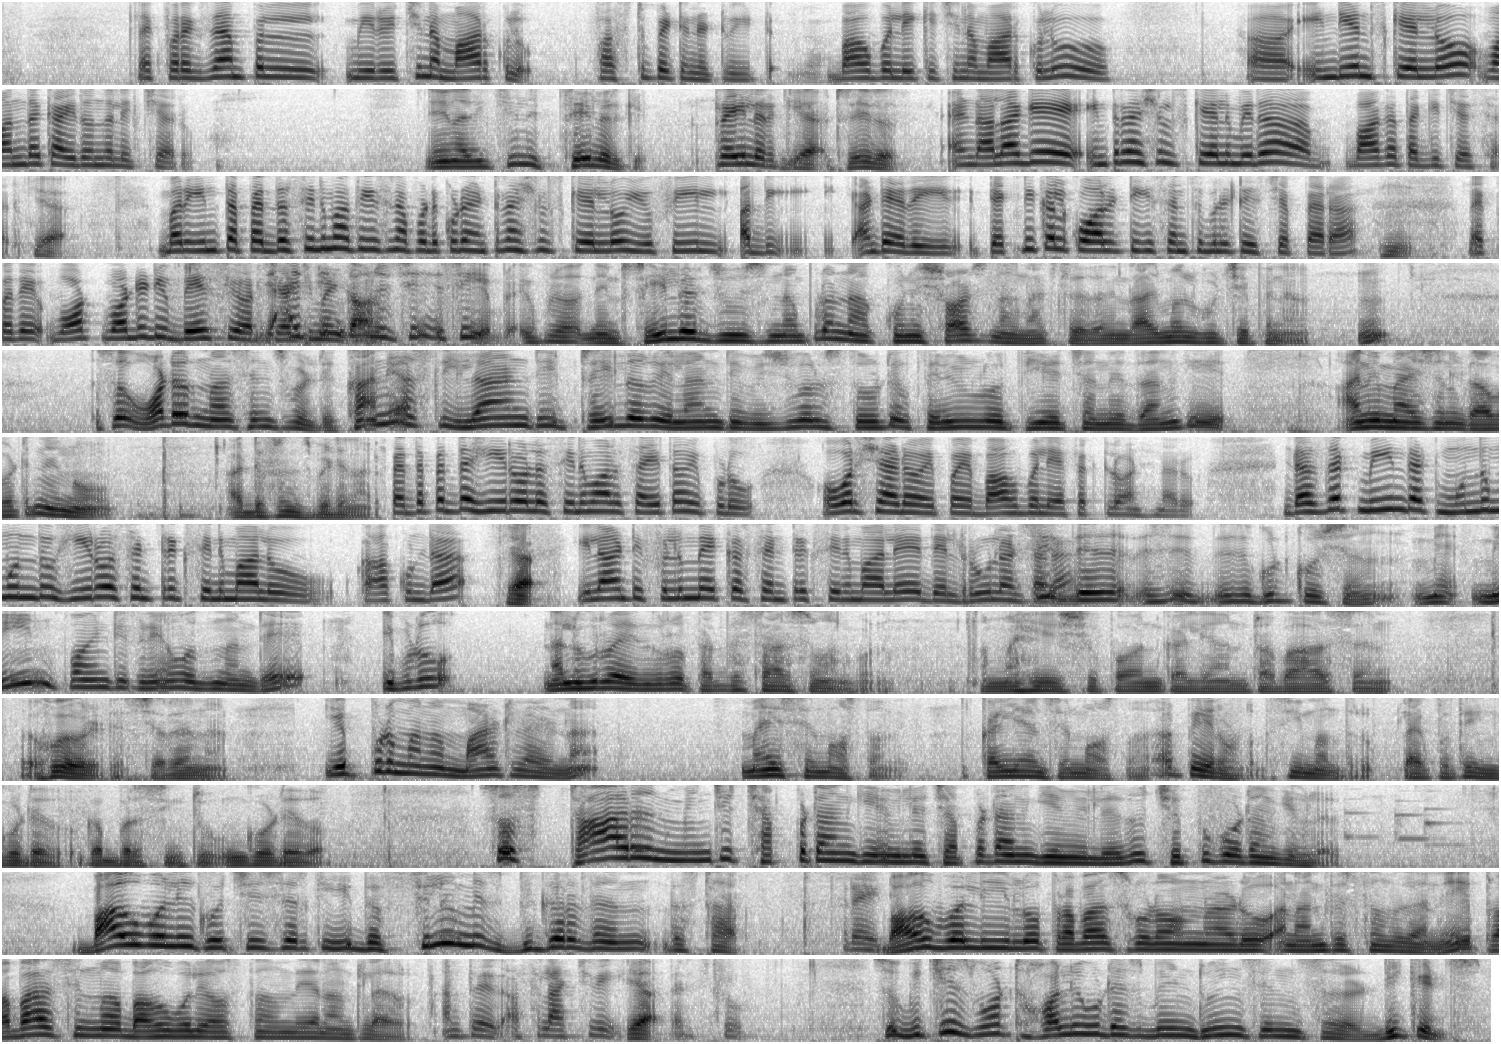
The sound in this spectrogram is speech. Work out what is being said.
like for example మీరు ఇచ్చిన మార్కులు ఫస్ట్ పెట్టిన ట్వీట్ బాహుబలికి ఇచ్చిన మార్కులు ఇండియన్ స్కేల్లో వందకి ఐదు వందలు ఇచ్చారు. నేను అది ఇచ్చింది ట్రైలర్కి ట్రైలర్కి యా ట్రైలర్ అండ్ అలాగే ఇంటర్నేషనల్ స్కేల్ మీద బాగా తగ్గించేశారు యా మరి ఇంత పెద్ద సినిమా తీసినప్పటికి కూడా ఇంటర్నేషనల్ స్కేల్లో యూ ఫీల్ అది అంటే అది టెక్నికల్ క్వాలిటీ సెన్సిబిలిటీస్ చెప్పారా? లేకపోతే what what did you base your judgement ఇప్పుడు నేను ట్రైలర్ చూసినప్పుడు నాకు కొన్ని షార్ట్స్ నాకు నచ్చలేదు. అది రాజమౌళి కూడా చెప్పాను. సో వాట్ ఆర్ నా సెన్సిబిలిటీ కానీ అసలు ఇలాంటి ట్రైలర్ ఇలాంటి విజువల్స్ తోటి తెలుగులో తీయచ్చు అనే దానికి అనిమాజినల్ కాబట్టి నేను ఆ డిఫరెన్స్ పెట్టాను పెద్ద పెద్ద హీరోల సినిమాలు సైతం ఇప్పుడు ఓవర్ షాడో అయిపోయే బాహుబలి ఎఫెక్ట్లో అంటున్నారు. డస్ దట్ మీన్ దట్ ముందు ముందు హీరో సెంట్రిక్ సినిమాలు కాకుండా ఇలాంటి ఫిల్మ్ మేకర్ సెంట్రిక్ సినిమాలే దిల్ రూల్ a good question main point ఇక్కడ ఏమవుతుందంటే ఇప్పుడు నలుగురు ఐదుగురు పెద్ద స్టార్స్ అనుకోండి. Mahesh Pawan Kalyan Prabhas and it is Charan ఎప్పుడు మనం మాట్లాడినా మహేష్ సినిమా వస్తుంది. కళ్యాణ్ సినిమా వస్తుంది. ఆ పేరు ఉంటుంది సీమంతుడు. లేకపోతే ఇంకోటి ఏదో గబ్బర్ సింగ్ టూ ఇంకోటి ఏదో సో స్టార్ అని మించి చెప్పడానికి ఏమీ లేదు చెప్పడానికి ఏమీ లేదు చెప్పుకోవడానికి ఏమీ లేదు. బాహుబలికి వచ్చేసరికి the film is bigger than the star బాహుబలిలో ప్రభాస్ కూడా ఉన్నాడు అని అనిపిస్తుంది కానీ ప్రభాస్ సినిమా బాహుబలి వస్తుంది అని అంటలేరు. అంతే అసలు actually so which is what Hollywood he's been doing since decades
